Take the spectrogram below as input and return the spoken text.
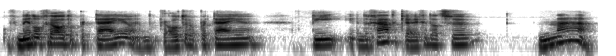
Of middelgrote partijen en grotere partijen die in de gaten kregen dat ze na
